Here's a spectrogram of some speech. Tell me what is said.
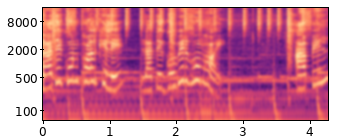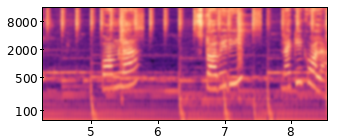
রাতে কোন ফল খেলে রাতে গভীর ঘুম হয়? আপেল, কমলা, স্ট্রবেরি নাকি কলা?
